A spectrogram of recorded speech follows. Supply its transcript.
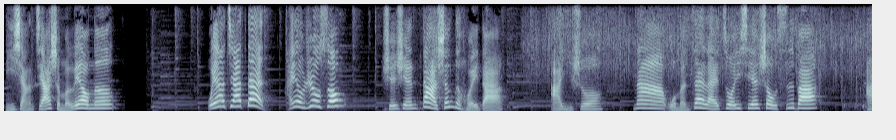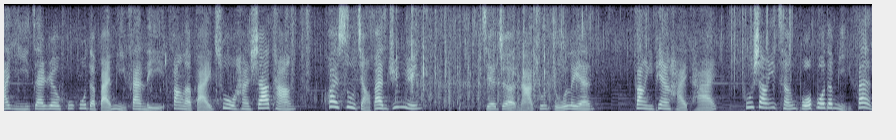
你想加什么料呢？”我要加蛋，还有肉松。轩轩大声的回答。阿姨说：“那我们再来做一些寿司吧。”阿姨在热乎乎的白米饭里放了白醋和砂糖，快速搅拌均匀。接着拿出竹帘，放一片海苔，铺上一层薄薄的米饭，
